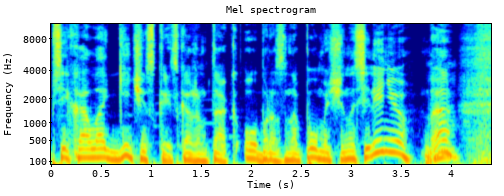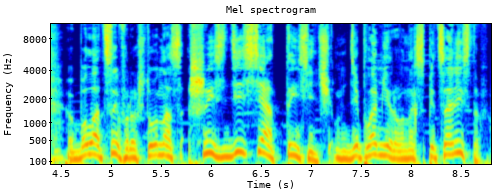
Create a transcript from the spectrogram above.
психологической, скажем так, образно помощи населению, да? Была цифра, что у нас 60 тысяч дипломированных специалистов.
